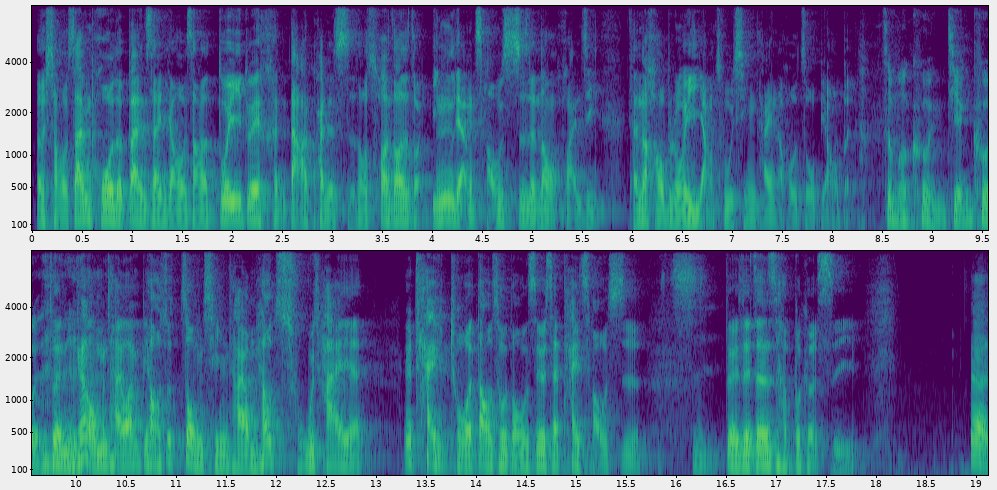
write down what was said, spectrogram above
呃小山坡的半山腰上，要堆一堆很大块的石头，创造那种阴凉潮湿的那种环境，才能好不容易养出青苔，然后做标本。这么困艰困，对，你看我们台湾不要说种青苔，我们还要除苔耶，因为太多到处都是，因为实在太潮湿了。是对，这真的是很不可思议。那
